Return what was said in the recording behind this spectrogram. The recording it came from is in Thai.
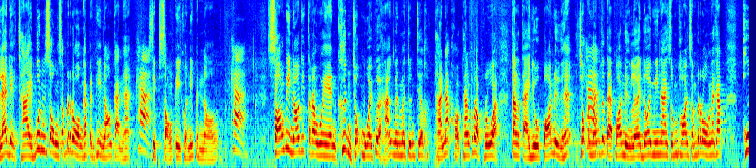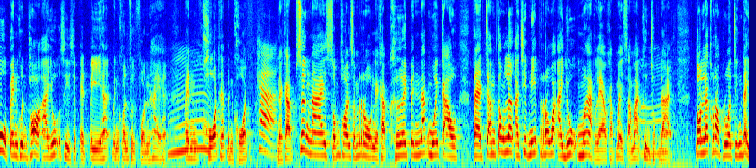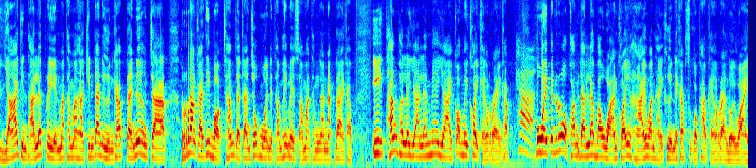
และเด็กชายบุญทรงสำโรงครับเป็นพี่น้องกันฮะค่ะ12 ปีคนนี้เป็นน้องค่ะ สองพี่น้องที่ตระเวนขึ้นชกมวยเพื่อหาเงินมาจุนเจือฐานะของทางครอบครัว ตั้งแต่อยู่ป .1 ฮะชกกันมาค่ะตั้งแต่ป .1 เลย โดยมีนายสมพรสำโรงนะครับ ผู้เป็นคุณพ่ออายุ 41 ปีฮะเป็นคนฝึกฝนให้ฮะเป็นโค้ชฮะเป็นโค้ชค่ะนะครับซึ่งนายสมพรสำโรงเนี่ยครับเคยเป็นนักมวยเก่า แต่จำต้องเลิกอาชีพนี้ เพราะว่าอายุมากแล้วครับไม่สามารถขึ้นชกได้ ตนและครอบครัวจึงได้ย้ายถิ่นฐานและเปลี่ยนมาทำมาหากินด้านอื่นครับ แต่เนื่องจากร่างกายที่บอบช้ำจากการชกมวยเนี่ยทำให้ไม่สามารถทำงานหนักได้ครับ อีกทั้งภรรยาและแม่ยายก็ไม่ค่อยแข็งแรงครับค่ะป่วยเป็นโรคความดันและเบาหวานขอให้หายวันหายคืนนะครับ สุขภาพแข็งแรงโดยวัย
